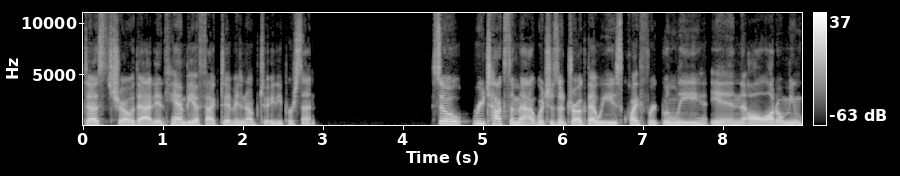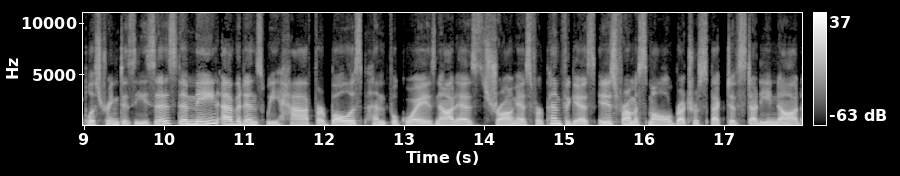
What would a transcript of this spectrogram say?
does show that it can be effective in up to 80%. So, rituximab, which is a drug that we use quite frequently in all autoimmune blistering diseases, the main evidence we have for bullous pemphigoid is not as strong as for pemphigus. It is from a small retrospective study, not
